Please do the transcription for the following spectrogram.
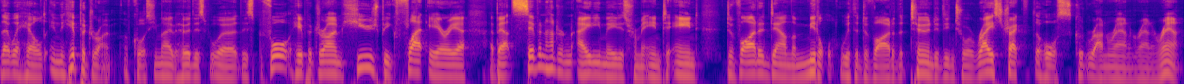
They were held in the Hippodrome. Of course, you may have heard this this before. Hippodrome, huge, big, flat area, about 780 meters from end to end, divided down the middle with a divider that turned it into a racetrack that the horses could run around and round and round.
